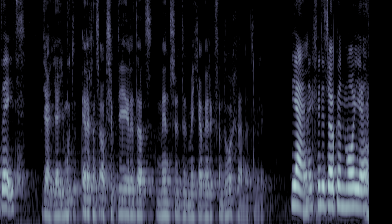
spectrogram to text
deed. Ja, ja, je moet ergens accepteren dat mensen er met jouw werk vandoor gaan natuurlijk. Ja, en ik vind het ook een mooie,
